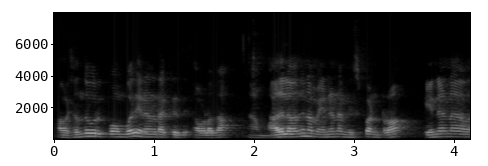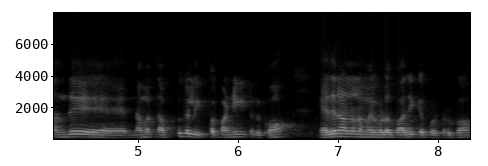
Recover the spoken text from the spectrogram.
அவன் சொந்த ஊருக்கு போகும்போது என்ன நடக்குது? அவ்வளவுதான். ஆமா. அதுல வந்து நம்ம என்னென்ன மிஸ் பண்றோம்? என்னென்ன வந்து நம்ம தப்புகள் இப்ப பண்ணிட்டு இருக்கோம்? எதனால நம்ம இவ்வளவு பாதிக்கப்பட்டிருக்கோம்?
